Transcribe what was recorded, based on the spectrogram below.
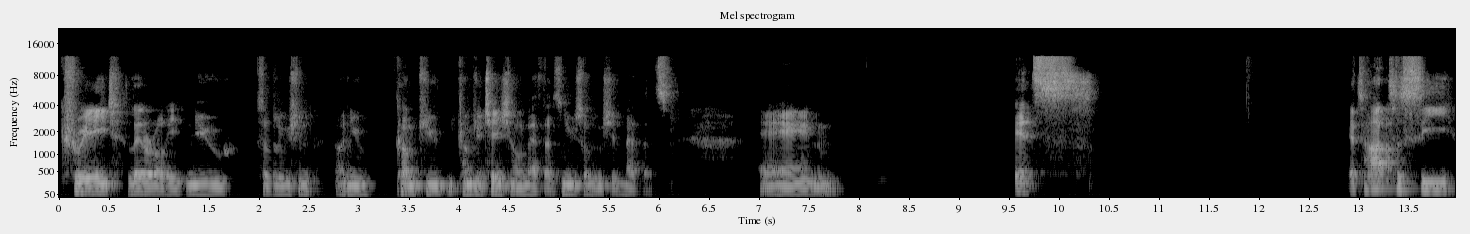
create literally new solution or new compute computational methods, new solution methods. And it's it's hard to see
